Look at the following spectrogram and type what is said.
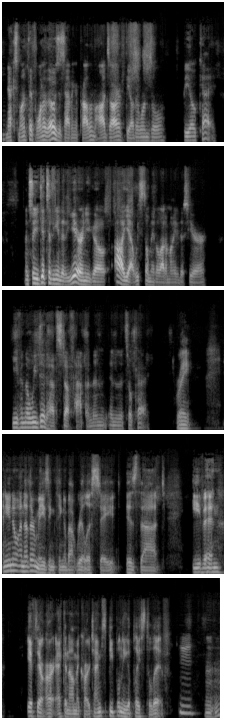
next month if one of those is having a problem odds are the other ones will be okay. And so you get to the end of the year and you go oh yeah we still made a lot of money this year even though we did have stuff happen and, and it's okay. Right. And you know another amazing thing about real estate is that even if there are economic hard times people need a place to live Mm. mm-hmm.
